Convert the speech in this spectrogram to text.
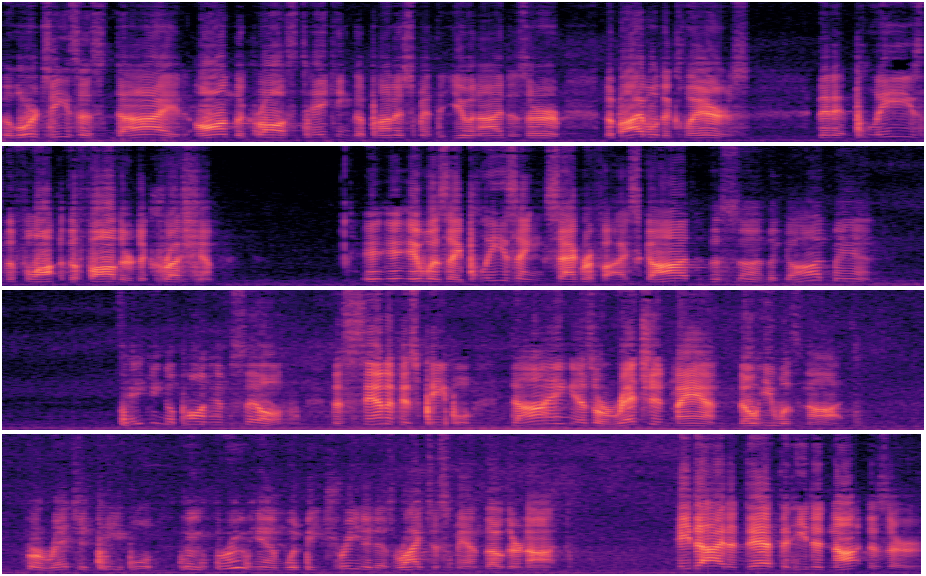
The Lord Jesus died on the cross, taking the punishment that you and I deserve. The Bible declares that it pleased the, the Father to crush him. It, it, it was a pleasing sacrifice. God the Son, the God man, taking upon himself the sin of his people, dying as a wretched man, though he was not, for wretched people who through him would be treated as righteous men, though they're not. He died a death that he did not deserve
